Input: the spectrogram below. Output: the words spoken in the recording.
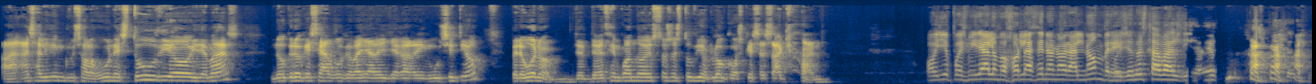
Ha, salido incluso algún estudio y demás. No creo que sea algo que vaya a llegar a ningún sitio, pero bueno, de, vez en cuando estos estudios locos que se sacan. Oye, pues mira, a lo mejor le hacen honor al nombre. Pues yo no estaba al día. ¿eh?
